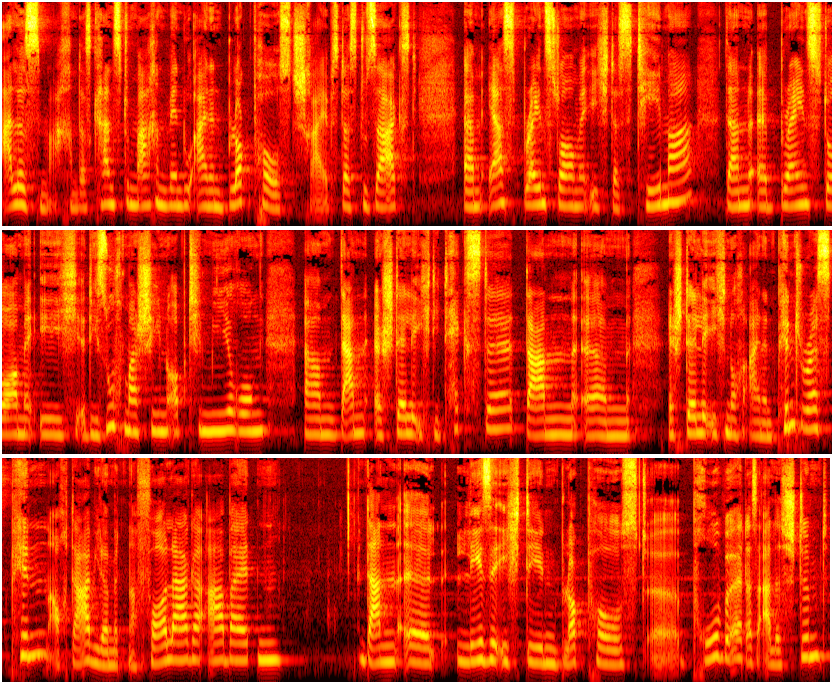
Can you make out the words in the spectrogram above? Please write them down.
alles machen. Das kannst du machen, wenn du einen Blogpost schreibst, dass du sagst, ähm, erst brainstorme ich das Thema, dann äh, brainstorme ich die Suchmaschinenoptimierung, ähm, dann erstelle ich die Texte, dann ähm, erstelle ich noch einen Pinterest-Pin, auch da wieder mit einer Vorlage arbeiten. Dann äh, lese ich den Blogpost äh, Probe, dass alles stimmt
